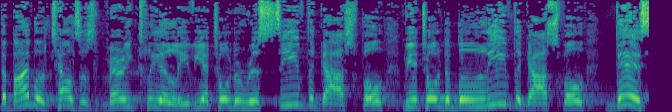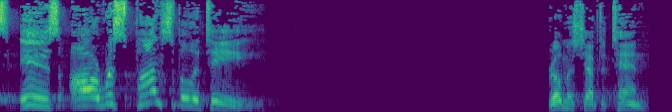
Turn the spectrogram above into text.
The Bible tells us very clearly we are told to receive the gospel, we are told to believe the gospel. This is our responsibility. Romans chapter 10,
